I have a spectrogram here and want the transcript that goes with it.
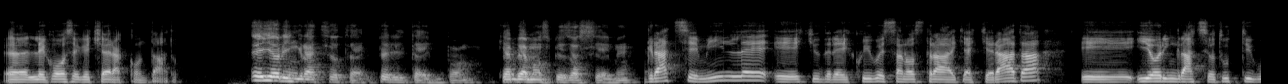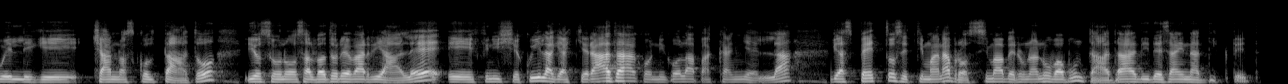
eh, le cose che ci hai raccontato. E io ringrazio te per il tempo che abbiamo speso assieme. Grazie mille e chiuderei qui questa nostra chiacchierata. E io ringrazio tutti quelli che ci hanno ascoltato. Io sono Salvatore Varriale e finisce qui la chiacchierata con Nicola Paccagnella. Vi aspetto settimana prossima per una nuova puntata di Design Addicted.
